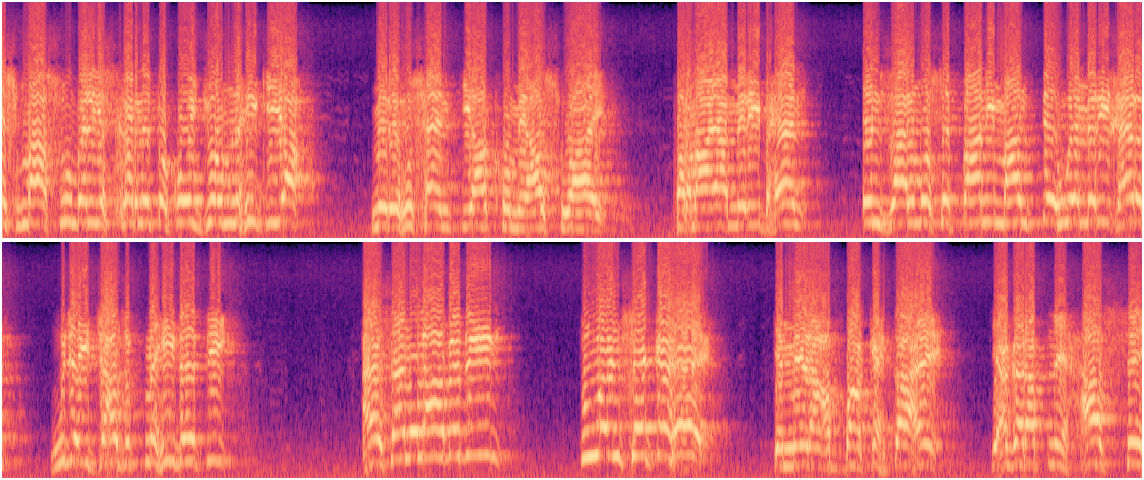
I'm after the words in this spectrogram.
इस मासूम अली ने तो कोई जुर्म नहीं किया। मेरे हुसैन की आँखों में आँसू आए। फरमाया, मेरी बहन, इन जालमों से पानी मांगते हुए मेरी गैरत मुझे इजाज़त नहीं देती। ऐसा आबेदीन, तू इनसे कहे कि मेरा अब्बा कहता है कि अगर अपने हाथ से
